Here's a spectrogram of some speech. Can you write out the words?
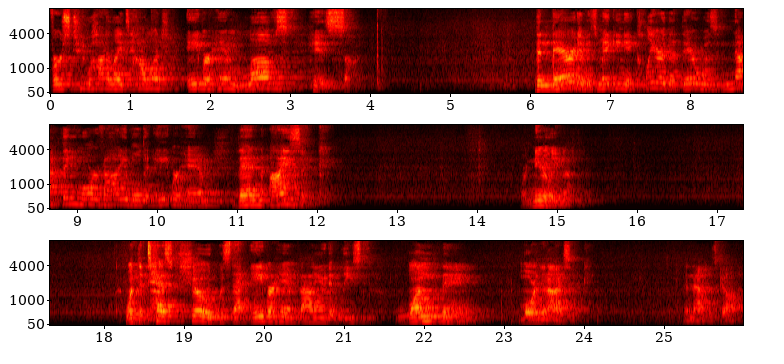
Verse 2 highlights how much Abraham loves his son. The narrative is making it clear that there was nothing more valuable to Abraham than Isaac, or nearly nothing. What the test showed was that Abraham valued at least one thing more than Isaac, and that was God.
